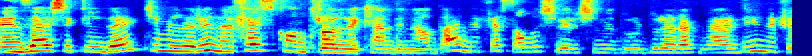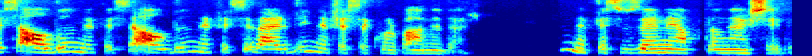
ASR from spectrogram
Benzer şekilde kimileri nefes kontrolüne kendini adar, nefes alışverişini durdurarak verdiği nefesi aldığı nefese, aldığı nefesi verdiği nefese kurban eder. Nefes üzerine yaptığın her şeyde.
